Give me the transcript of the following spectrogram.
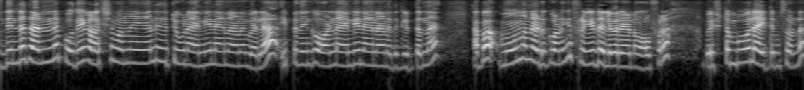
ഇതിന്റെ തന്നെ പുതിയ കളക്ഷൻ വന്നു കഴിഞ്ഞാൽ ഇത് ടു നയന്റി നയൻ ആണ് വില. ഇപ്പോൾ നിങ്ങൾക്ക് വൺ നയന്റി നയൻ ആണ് ഇത് കിട്ടുന്നത് അപ്പോൾ മൂന്നെണ്ണം എടുക്കുവാണെങ്കിൽ ഫ്രീ ഡെലിവറിയാണ് ഓഫർ അപ്പോൾ ഇഷ്ടംപോലെ ഐറ്റംസ് ഉണ്ട്.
